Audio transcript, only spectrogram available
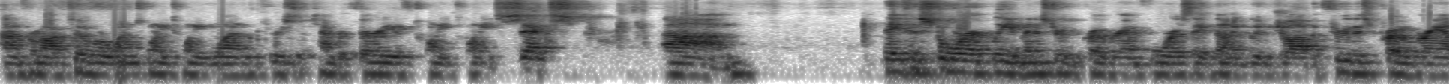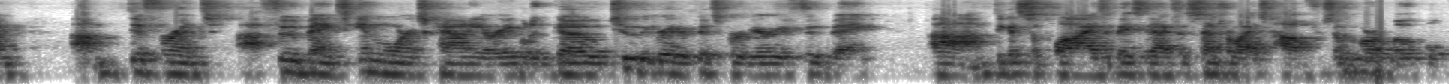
um, from October 1, 2021 through September thirtieth, twenty twenty-six. Um, they've historically administered the program for us. They've done a good job. But through this program, um, different uh, food banks in Lawrence County are able to go to the greater Pittsburgh area food bank um, to get supplies. It basically acts as a centralized hub for some of our local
